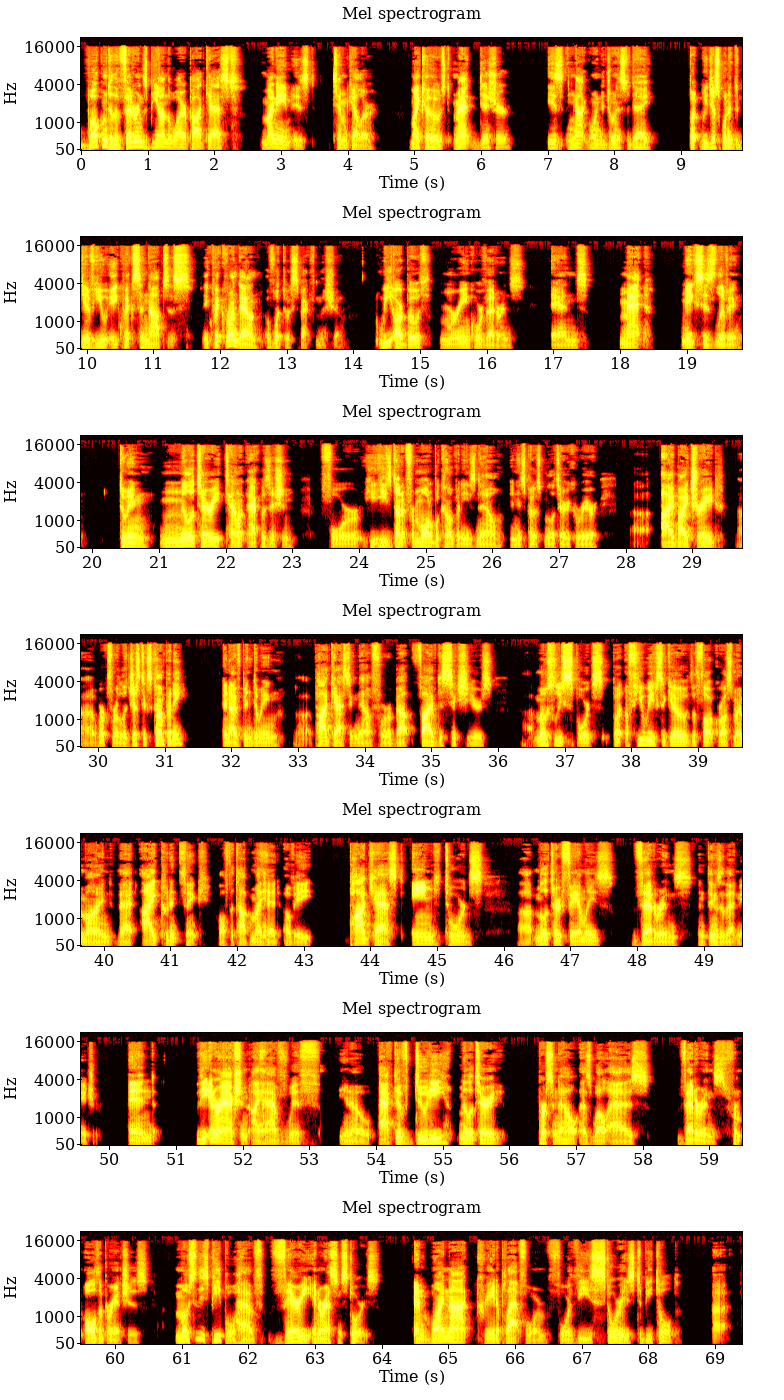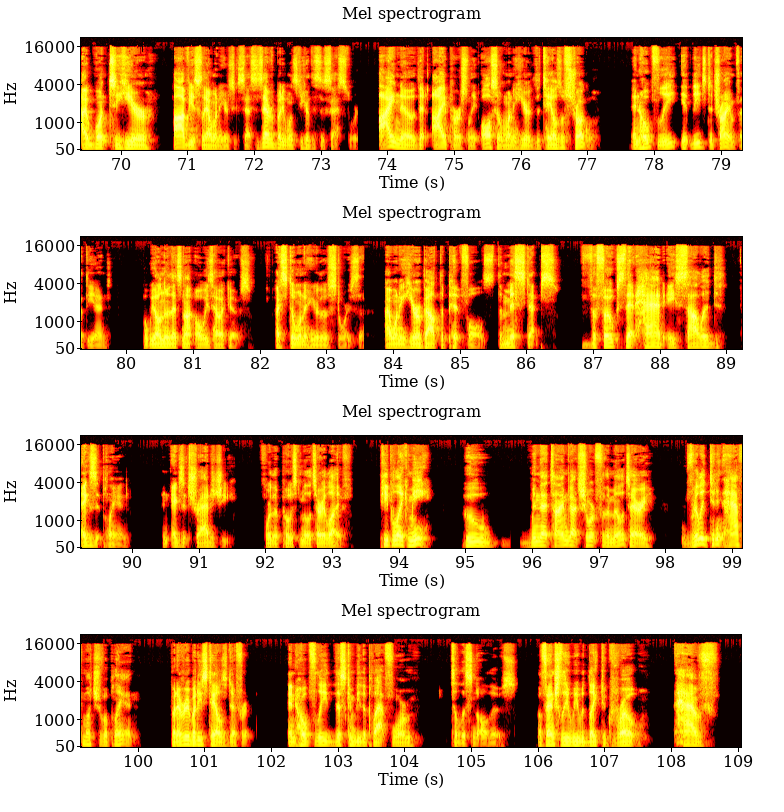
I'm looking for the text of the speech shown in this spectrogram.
Welcome to the Veterans Beyond the Wire podcast. My name is Tim Keller. My co host, Matt Disher, is not going to join us today, but we just wanted to give you a quick synopsis, a quick rundown of what to expect from the show. We are both Marine Corps veterans, and Matt makes his living doing military talent acquisition for he, he's done it for multiple companies now in his post-military career uh, i by trade uh, work for a logistics company and i've been doing uh, podcasting now for about five to six years uh, mostly sports. But a few weeks ago the thought crossed my mind that i couldn't think off the top of my head of a podcast aimed towards uh, military families veterans and things of that nature. And the interaction I have with, you know, active duty military personnel as well as veterans from all the branches, most of these people have very interesting stories. And why not create a platform for these stories to be told? Uh, I want to hear, obviously, I want to hear successes. Everybody wants to hear the success story. I know that I personally also want to hear the tales of struggle. And hopefully it leads to triumph at the end. But we all know that's not always how it goes. I still want to hear those stories though. I want to hear about the pitfalls, the missteps, the folks that had a solid exit plan, an exit strategy for their post military life. People like me who, when that time got short for the military, really didn't have much of a plan. But everybody's tale is different. And hopefully, this can be the platform to listen to all those. Eventually, we would like to grow, have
